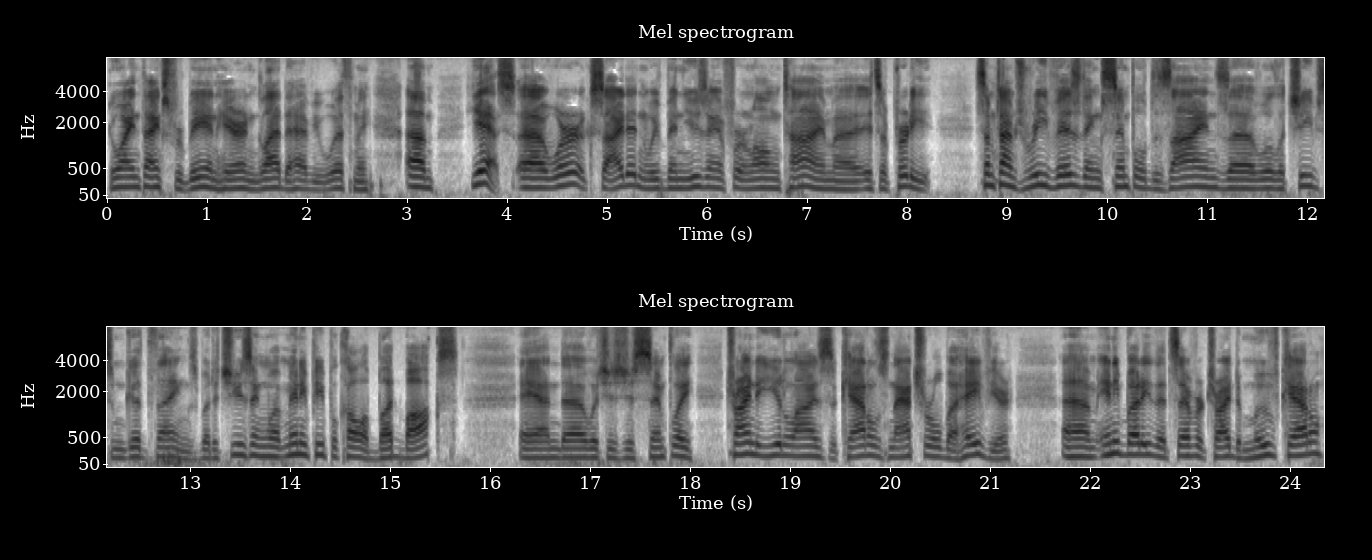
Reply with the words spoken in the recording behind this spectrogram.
Dwayne, thanks for being here, and glad to have you with me. Um, Yes, uh, we're excited and we've been using it for a long time. Uh, it's a pretty, sometimes revisiting simple designs uh, will achieve some good things, but it's using what many people call a bud box, and uh, which is just simply trying to utilize the cattle's natural behavior. Um, anybody that's ever tried to move cattle,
